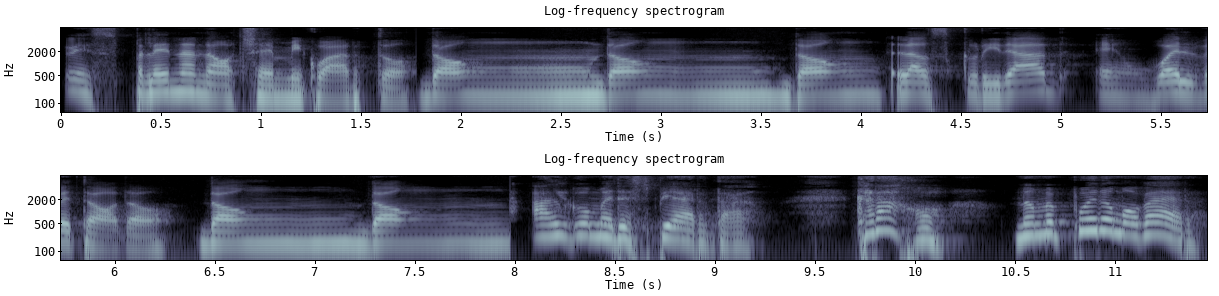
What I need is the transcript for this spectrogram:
Es plena noche en mi cuarto. Don, don, don. La oscuridad envuelve todo. Don, don. Algo me despierta. Carajo, no me puedo mover.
